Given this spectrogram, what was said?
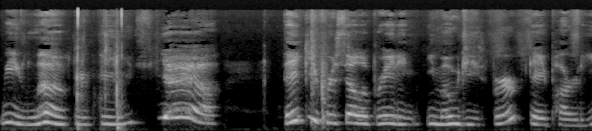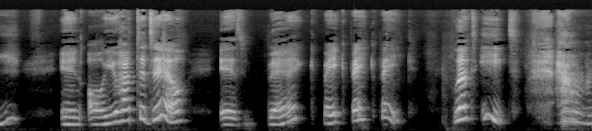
We love birthdays. Thank you for celebrating Emoji's birthday party. And all you have to do is bake, bake, bake, bake. Let's eat. Yummy.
